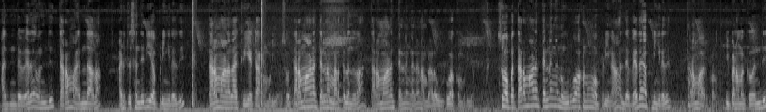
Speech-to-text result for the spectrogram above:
அது இந்த விதை வந்து தரமாக இருந்தால் தான் அடுத்த சந்ததி அப்படிங்கிறது தரமானதாக கிரியேட் ஆக முடியும். ஸோ தரமான தென்னை மரத்துலேருந்து தான் தரமான தென்னங்கன்னை நம்மளால் உருவாக்க முடியும். ஸோ அப்போ தரமான தென்னங்கன்று உருவாகணும் அப்படின்னா அந்த விதை அப்படிங்கிறது தரமாக இருக்கணும். இப்போ நமக்கு வந்து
